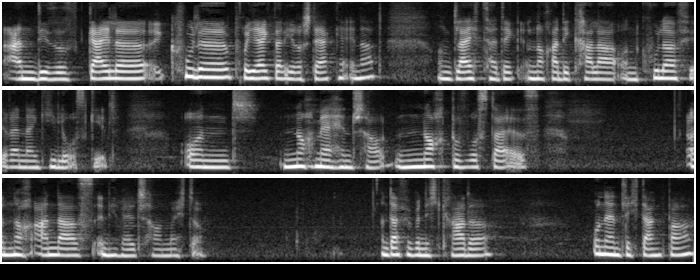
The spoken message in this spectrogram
an dieses geile, coole Projekt, an ihre Stärken erinnert und gleichzeitig noch radikaler und cooler für ihre Energie losgeht. Und noch mehr hinschaut, noch bewusster ist und noch anders in die Welt schauen möchte. Und dafür bin ich gerade unendlich dankbar,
